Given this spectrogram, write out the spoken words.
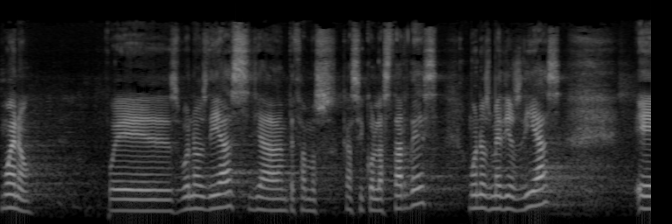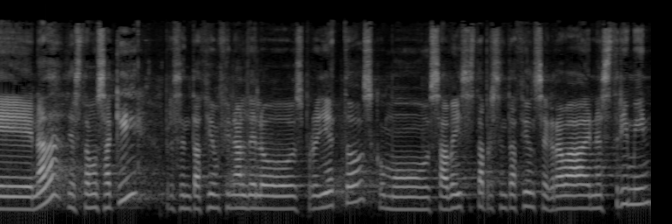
Bueno, pues buenos días, ya empezamos casi con las tardes. Buenos medios días. Eh, nada, ya estamos aquí. Presentación final de los proyectos. Como sabéis, esta presentación se graba en streaming,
